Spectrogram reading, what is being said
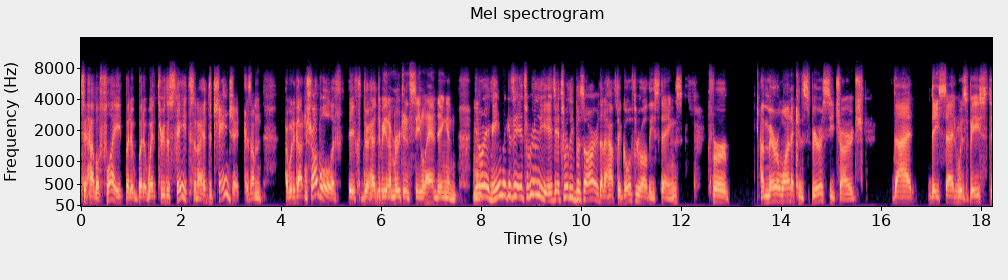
to have a flight, but it but it went through the states, and I had to change it because I'm I would have gotten in trouble if if there had to be an emergency landing, and you know mm. what I mean. Like it's it's really it's it's really bizarre that I have to go through all these things for a marijuana conspiracy charge that they said was based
